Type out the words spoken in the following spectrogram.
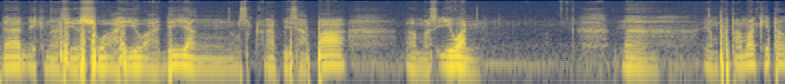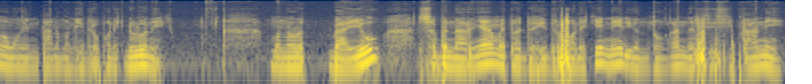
dan Ignatius Wahyu Adi yang sekerap disapa uh, Mas Iwan. Nah, yang pertama kita ngomongin tanaman hidroponik dulu nih. Menurut Bayu, sebenarnya metode hidroponik ini diuntungkan dari sisi petani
